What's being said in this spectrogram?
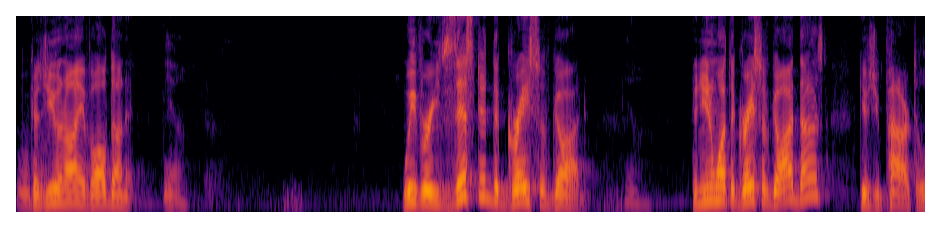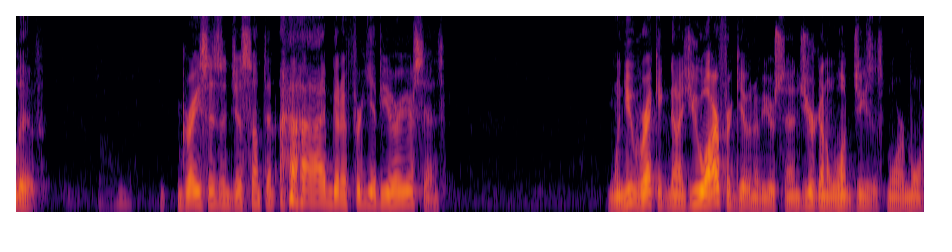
Because mm-hmm. you and I have all done it. Yeah. We've resisted the grace of God. And you know what the grace of God does? Gives you power to live. Grace isn't just something, I'm going to forgive you of your sins. When you recognize you are forgiven of your sins, you're going to want Jesus more and more.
